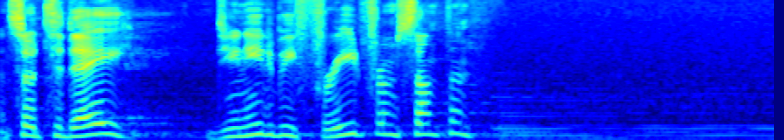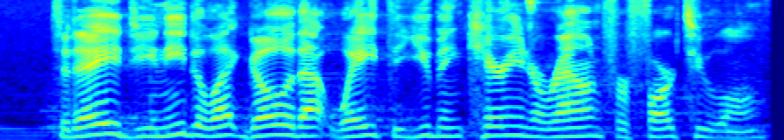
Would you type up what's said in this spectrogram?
And so today, do you need to be freed from something? Today, do you need to let go of that weight that you've been carrying around for far too long?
